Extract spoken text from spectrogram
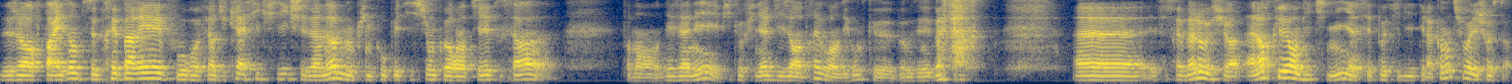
genre, par exemple, se préparer pour faire du classique physique chez un homme, donc une compétition corps entier, tout ça, pendant des années, et puis qu'au final, dix ans après, vous vous rendez compte que bah, vous aimez pas ça. Euh, ce serait ballot, tu vois. Alors qu'en bikini, il y a cette possibilité-là. Comment tu vois les choses, toi?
